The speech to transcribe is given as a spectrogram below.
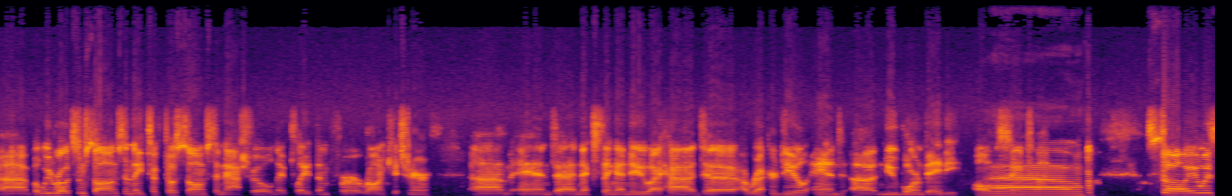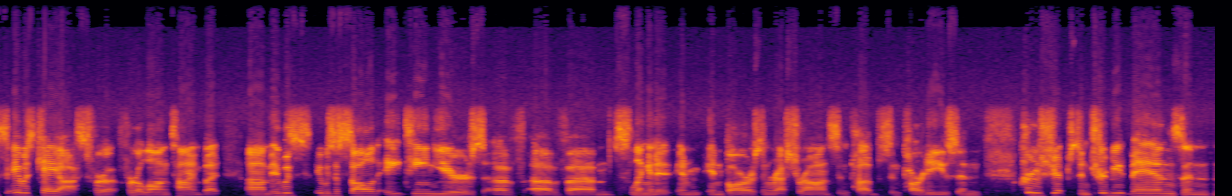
Uh, but we wrote some songs, and they took those songs to Nashville, and they played them for Ron Kitchener. Um, and uh, next thing I knew, I had uh, a record deal and a newborn baby all at the same time. So it was it was chaos for for a long time, but um, it was it was a solid 18 years of of um, slinging it in in bars and restaurants and pubs and parties and cruise ships and tribute bands and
